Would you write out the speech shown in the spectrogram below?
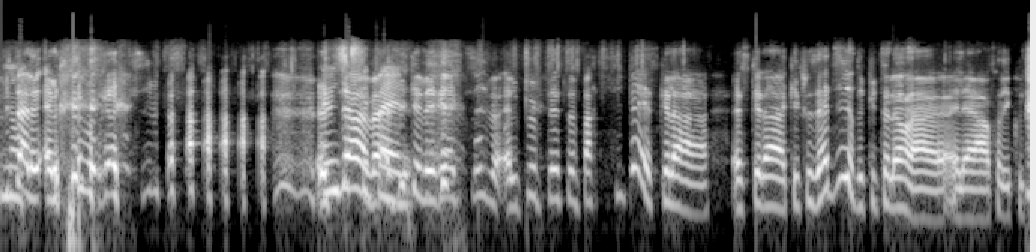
putain, Non. elle, est- elle est vraiment réactive. Elle me dit que Tiens, c'est bah, vu elle. qu'elle est réactive, elle peut peut-être participer. Est-ce qu'elle a, est-ce qu'elle a quelque chose à dire depuis tout à l'heure là? Elle est en train d'écouter.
